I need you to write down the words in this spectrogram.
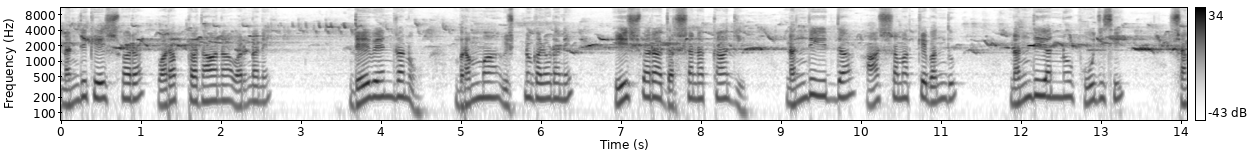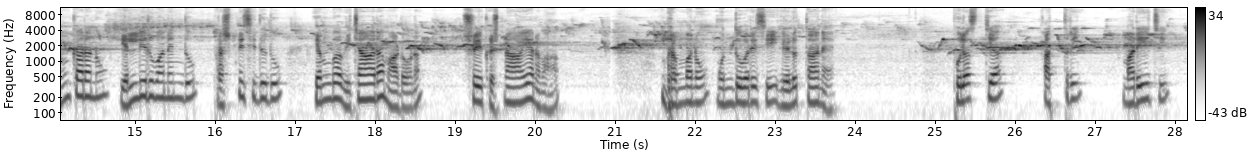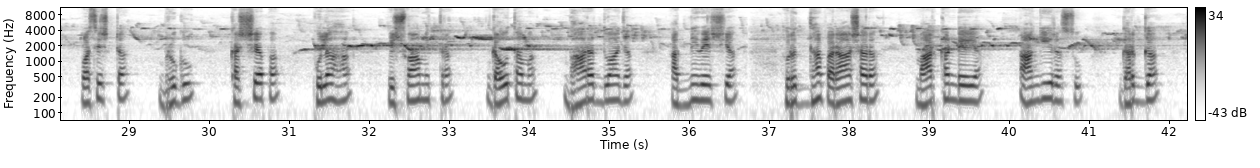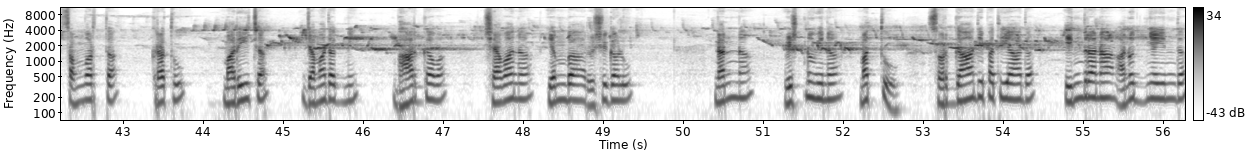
ನಂದಿಕೇಶ್ವರ ವರಪ್ರಧಾನ ವರ್ಣನೆ, ದೇವೇಂದ್ರನು ಬ್ರಹ್ಮ ವಿಷ್ಣುಗಳೊಡನೆ ಈಶ್ವರ ದರ್ಶನಕ್ಕಾಗಿ ನಂದಿಯಿದ್ದ ಆಶ್ರಮಕ್ಕೆ ಬಂದು ನಂದಿಯನ್ನು ಪೂಜಿಸಿ ಶಂಕರನು ಎಲ್ಲಿರುವನೆಂದು ಪ್ರಶ್ನಿಸಿದುದು ಎಂಬ ವಿಚಾರ ಮಾಡೋಣ. ಶ್ರೀಕೃಷ್ಣಾಯ ನಮಃ. ಬ್ರಹ್ಮನು ಮುಂದುವರಿಸಿ ಹೇಳುತ್ತಾನೆ. ಪುಲಸ್ತ್ಯ, ಅತ್ರಿ, ಮರೀಚಿ, ವಸಿಷ್ಠ, ಭೃಗು, ಕಶ್ಯಪ, ಪುಲಹ, ವಿಶ್ವಾಮಿತ್ರ, ಗೌತಮ, ಭಾರದ್ವಾಜ, ಅಗ್ನಿವೇಶ್ಯ ವೃದ್ಧ ಪರಾಶರ ಮಾರ್ಕಂಡೇಯ, ಆಂಗೀರಸ್ಸು ಗರ್ಗ, ಸಂವರ್ತ, ಕ್ರತು, ಮರೀಚ, ಜಮದಗ್ನಿ, ಭಾರ್ಗವ ಚವನ ಎಂಬ ಋಷಿಗಳು ನನ್ನ, ವಿಷ್ಣುವಿನ ಮತ್ತು ಸ್ವರ್ಗಾಧಿಪತಿಯಾದ ಇಂದ್ರನ ಅನುಜ್ಞೆಯಿಂದ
